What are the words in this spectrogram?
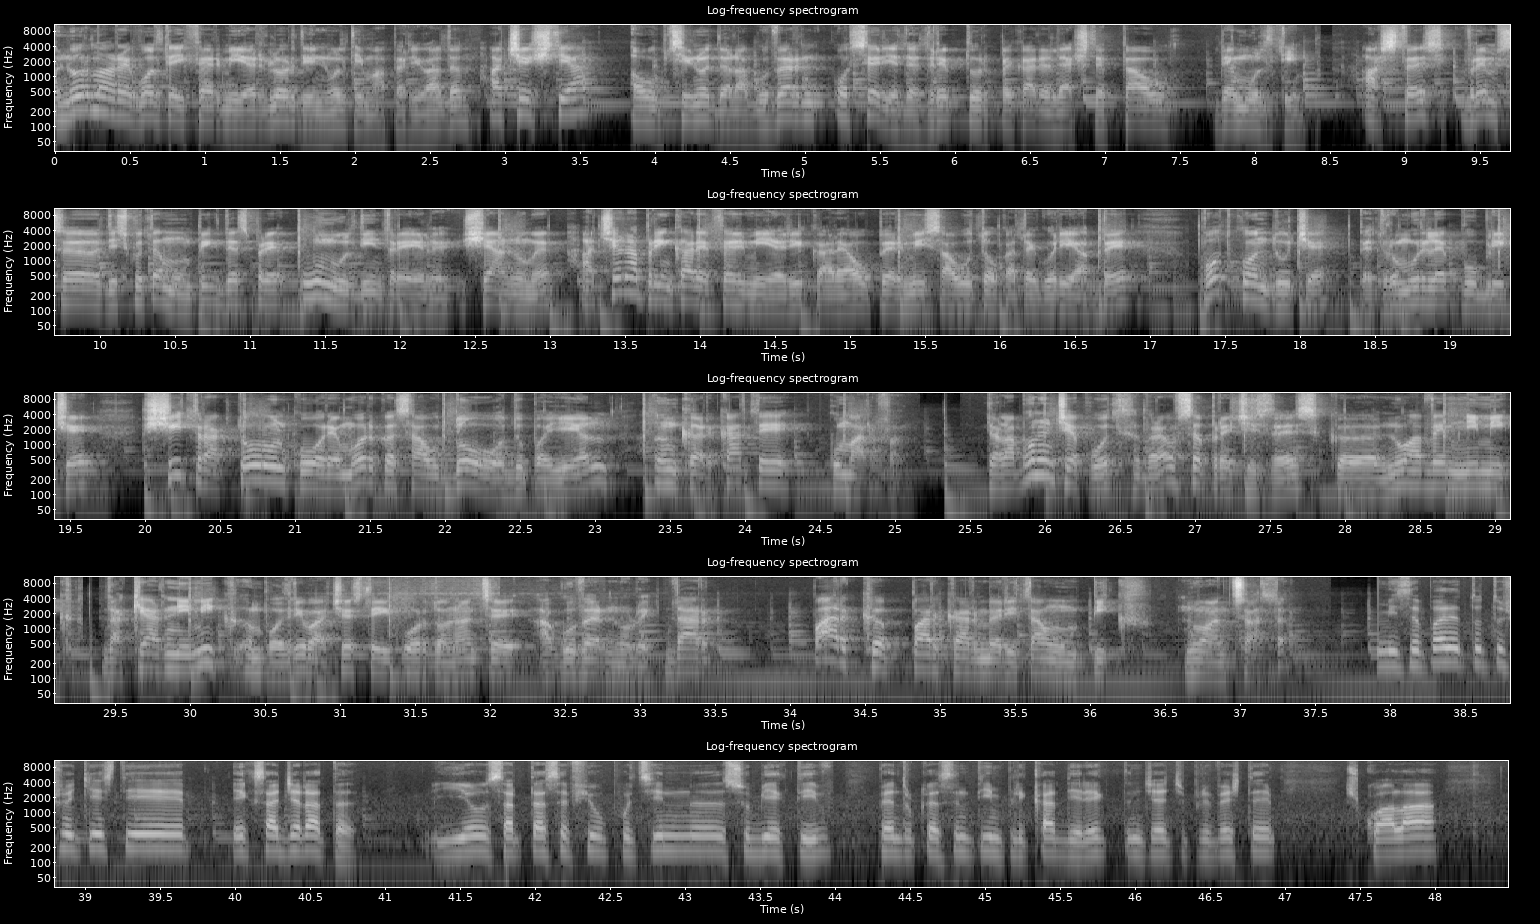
În urma revoltei fermierilor din ultima perioadă, aceștia au obținut de la guvern o serie de drepturi pe care le așteptau de mult timp. Astăzi vrem să discutăm un pic despre unul dintre ele, și anume acela prin care fermierii care au permis auto categoria B pot conduce pe drumurile publice și tractorul cu o remorcă sau două după el încărcate cu marfă. De la bun început vreau să precizez că nu avem nimic, dar chiar nimic împotriva acestei ordonanțe a guvernului, dar parcă, parcă ar merita un pic nuanțată. Mi se pare totuși o chestie exagerată. Eu s-ar putea să fiu puțin uh, subiectiv, pentru că sunt implicat direct în ceea ce privește școala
